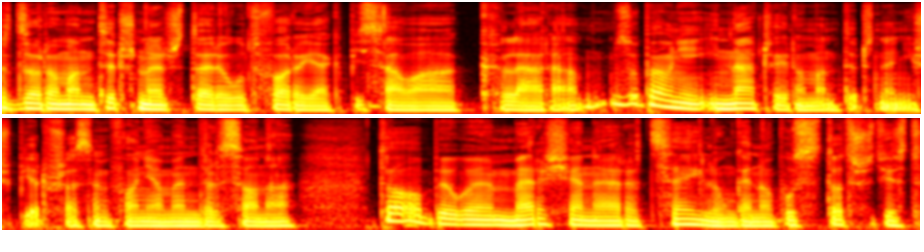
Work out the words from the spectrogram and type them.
Bardzo romantyczne cztery utwory, jak pisała Klara. Zupełnie inaczej romantyczne niż pierwsza symfonia Mendelssohna. To były Mercener Zeilungen op. 132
